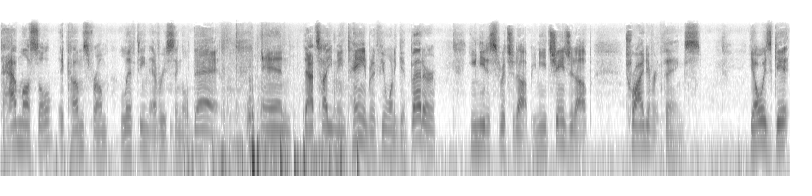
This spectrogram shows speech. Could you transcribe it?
To have muscle, it comes from lifting every single day. And that's how you maintain. But if you want to get better, you need to switch it up. You need to change it up. Try different things. You always get,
